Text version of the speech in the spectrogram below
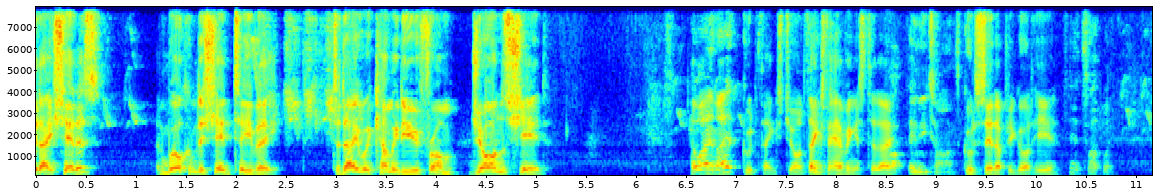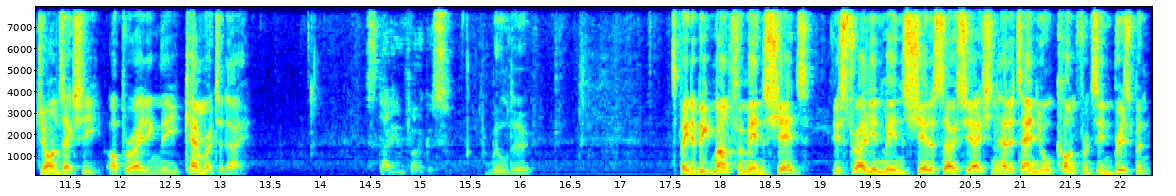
G'day, Shedders, and welcome to Shed TV. Today we're coming to you from John's Shed. How are you, mate? Good, thanks, John. Thanks for having us today. Oh, anytime. Good setup you got here. Yeah, it's lovely. John's actually operating the camera today. Stay in focus. Will do. It's been a big month for men's sheds. The Australian Men's Shed Association had its annual conference in Brisbane.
